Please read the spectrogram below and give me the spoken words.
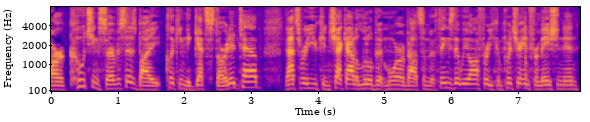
our coaching services by clicking the Get Started tab. That's where you can check out a little bit more about some of the things that we offer. You can put your information in.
